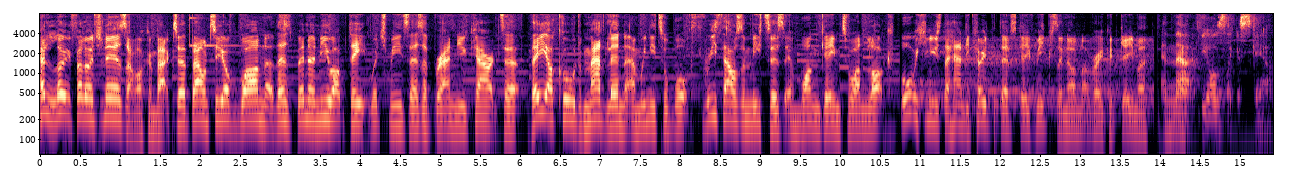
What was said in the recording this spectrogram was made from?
Hello fellow engineers and welcome back to Bounty of One. There's been a new update which means there's a brand new character. They are called Madlyn and we need to walk 3000 meters in one game to unlock. Or we can use the handy code the devs gave me because I know I'm not a very good gamer. And that feels like a scam.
